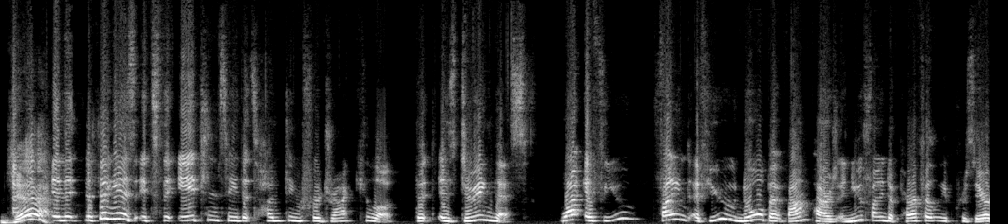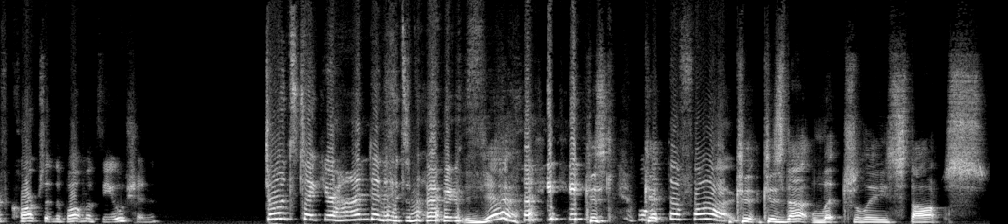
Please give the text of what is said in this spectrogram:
Yeah. And, it, the thing is, it's the agency that's hunting for Dracula that is doing this. What if you find if you know about vampires and you find a perfectly preserved corpse at the bottom of the ocean? Don't stick your hand in its mouth. Yeah. Cause, what the fuck? Because that literally starts.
